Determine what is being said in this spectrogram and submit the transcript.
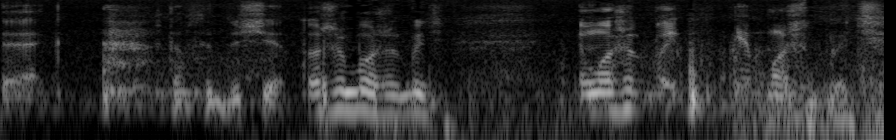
Так, там следующее тоже может быть, может быть, и может быть.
